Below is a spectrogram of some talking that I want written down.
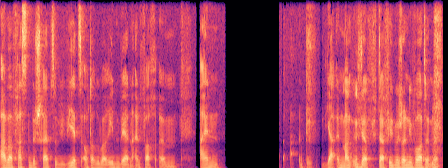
Aber Fasten beschreibt, so wie wir jetzt auch darüber reden werden, einfach ähm, ein, ja, ein Mangel, da, da fehlen mir schon die Worte, ne?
